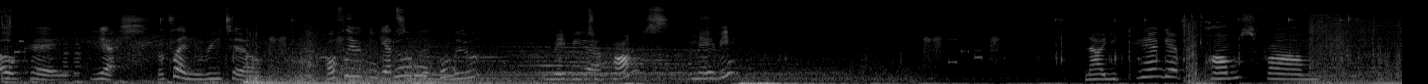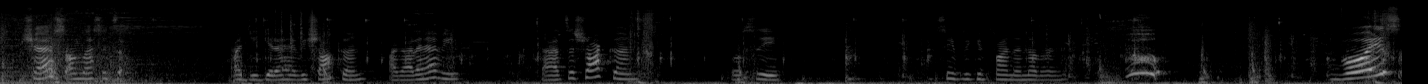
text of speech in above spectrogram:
Okay. Yes. Let's play in retail. Hopefully we can get some good loot. Maybe two pumps. Maybe. Now you can't get pumps from chests unless it's a. I did get a heavy shotgun. I got a heavy. That's a shotgun. We'll see. Let's see if we can find another. Boys,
